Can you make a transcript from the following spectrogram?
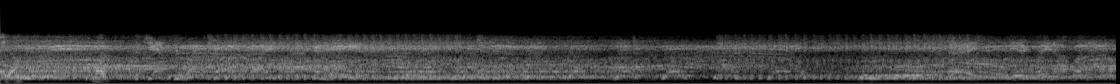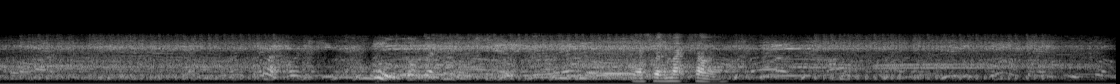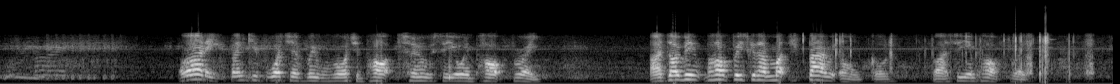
ammo. Alrighty, thank you for watching everybody for watching part two. See you in part three. I don't think part three is gonna have much barrier. Oh god. Right, see you in part three.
